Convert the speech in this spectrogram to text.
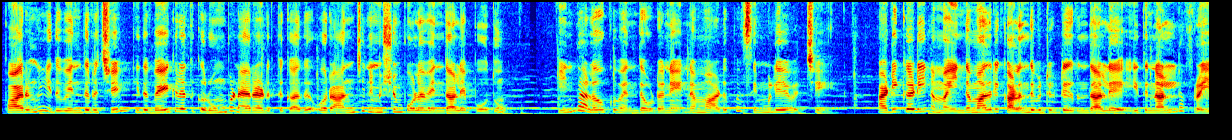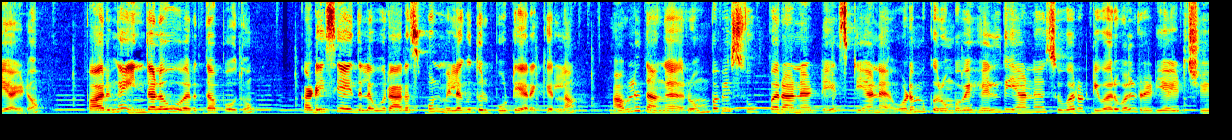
பாருங்கள் இது வெந்துருச்சு. இது வேகிறதுக்கு ரொம்ப நேரம் எடுத்துக்காது. ஒரு அஞ்சு நிமிஷம் போல் வெந்தாலே போதும். இந்த அளவுக்கு வெந்த உடனே நம்ம அடுப்பை சிம்மிலேயே வச்சு அடிக்கடி நம்ம இந்த மாதிரி கலந்து விட்டுக்கிட்டு இருந்தாலே இது நல்ல ஃப்ரை ஆகிடும் பாருங்கள் இந்த அளவு வறுத்தா போதும். கடைசியாக இதில் ஒரு அரை ஸ்பூன் மிளகுத்தூள் போட்டு இறக்கிடலாம். அவ்வளோதாங்க ரொம்பவே சூப்பரான டேஸ்டியான உடம்புக்கு ரொம்பவே ஹெல்த்தியான சுவரொட்டி வறுவல் ரெடி ஆயிடுச்சு.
